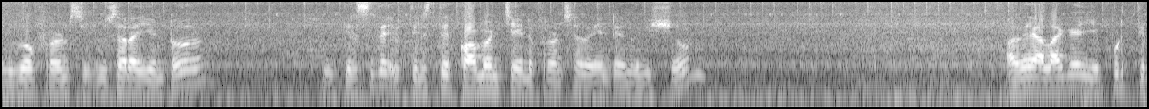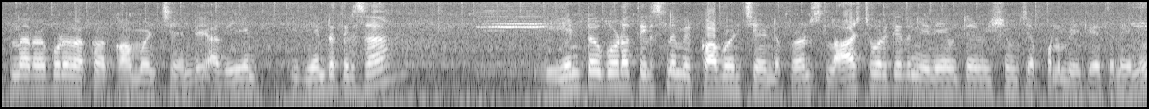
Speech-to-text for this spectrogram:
ఇదిగో ఫ్రెండ్స్ చూసారా ఏంటో? మీకు తెలిసితే తెలిస్తే కామెంట్ చేయండి ఫ్రెండ్స్ అది ఏంటి అనే విషయం. అదే అలాగే ఎప్పుడు తింటున్నారో కూడా నాకు కామెంట్ చేయండి. అది ఏం ఇది ఏంటో తెలుసా? ఇది ఏంటో కూడా తెలిసినా మీరు కామెంట్ చేయండి ఫ్రెండ్స్ లాస్ట్ వరకు అయితే నేను ఏమిటనే విషయం చెప్పను మీకైతే నేను.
